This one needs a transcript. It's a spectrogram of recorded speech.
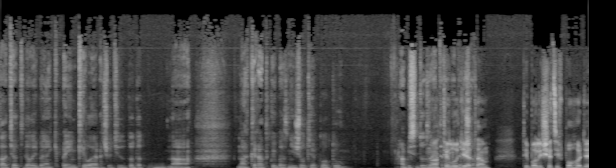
zatiaľ ti dali iba nejaký painkiller, čo ti to na, na krátko iba znížil teplotu, aby si do No a tí ľudia tam, tí boli všetci v pohode,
